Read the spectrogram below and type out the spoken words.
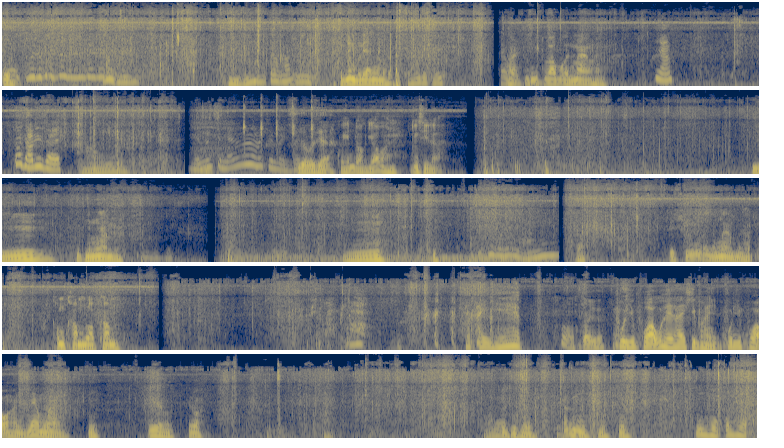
ปุ่นต้อนรับเป็นยังบ่แรงยังบ่ให้ว่าคิดว่าบ่เอิ้นมากหั่นยังก็สามที่ใส่เห็นมันเป็นยังมันเป็นแบบเดี๋ยวไปเสียข่อยเห็นดอกเดียวมันจังซี่ล่ะนี่เห็นงามๆเลยนี่สวยๆงามๆนะครับ คำๆรอบคำไอ้เฮ็ดพูดยี่พ่อว่าให้ถ่ายคลิปให้พูดยี่พ่อว่าหันแนมมากนี่นี่เลยเห็นป่ะไม่ถูกเลยนี่นี่นี่นี่หกมันหก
